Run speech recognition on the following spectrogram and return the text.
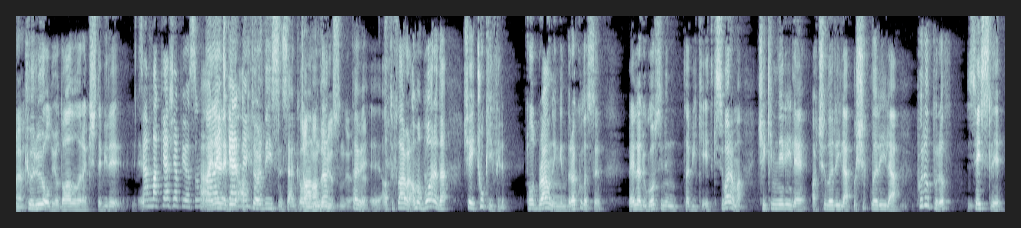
evet. körüğü oluyor doğal olarak işte biri sen makyaj yapıyorsun bana aynen hiç gelme. Bir aktör değilsin sen kıvamında. Canlandırmıyorsun diyor. Tabii evet. e, atıflar var ama bu arada şey çok iyi film. Todd Browning'in Drakula'sı Bela Lugosi'nin tabii ki etkisi var ama çekimleriyle, açılarıyla, ışıklarıyla pırıl pırıl sesli,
